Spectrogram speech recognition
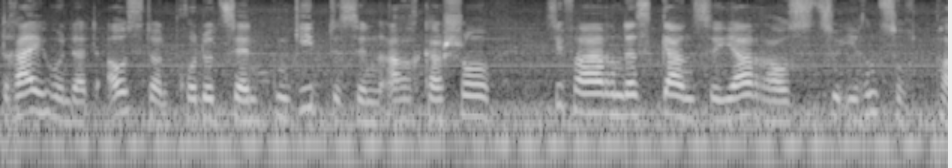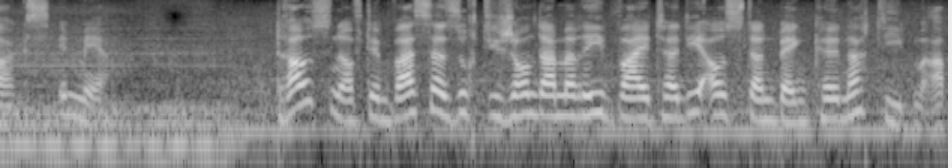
300 Austernproduzenten gibt es in Arcachon. Sie fahren das ganze Jahr raus zu ihren Zuchtparks im Meer. Draußen auf dem Wasser sucht die Gendarmerie weiter die Austernbänke nach Dieben ab.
